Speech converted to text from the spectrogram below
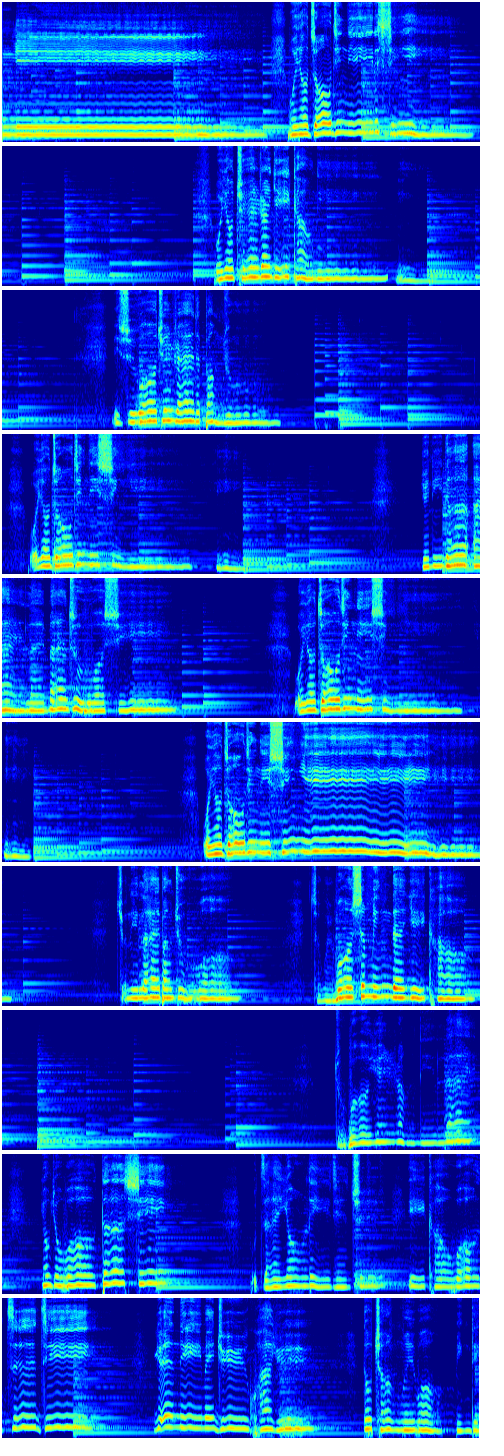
意。我要走进你的心。我要全然依靠你，你是我全然的帮助。我要走进你心意，愿你的爱来满足我心。我要走进你心意，我要走进你心意，求你来帮助我，成为我生命的依靠。主，我愿让你来拥有我的心，不再用力坚持依靠我自己。愿你每句话语都成为我命定，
